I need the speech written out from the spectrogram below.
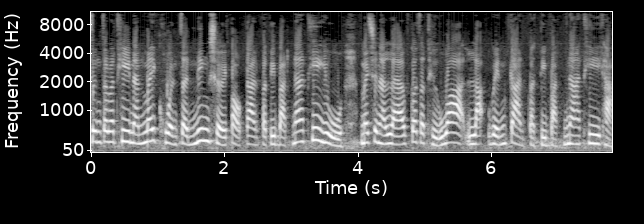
ซึ่งเจ้าหน้าที่นั้นไม่ควรจะนิ่งเฉยต่อการปฏิบัติหน้าที่อยู่ ไม่เช่นนั้นแล้วก็จะถือว่าละเว้นการปฏิบัติหน้าที่ค่ะ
